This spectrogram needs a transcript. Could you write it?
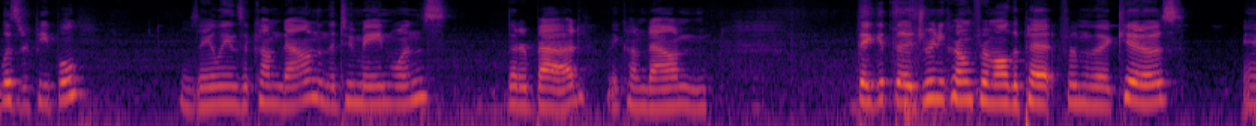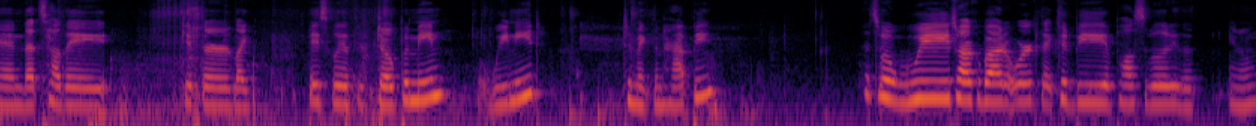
lizard people, those aliens that come down, and the two main ones that are bad, they come down and they get the adrenochrome from all the pet from the kiddos, and that's how they get their like basically their dopamine what we need to make them happy. That's what we talk about at work. That could be a possibility that you know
